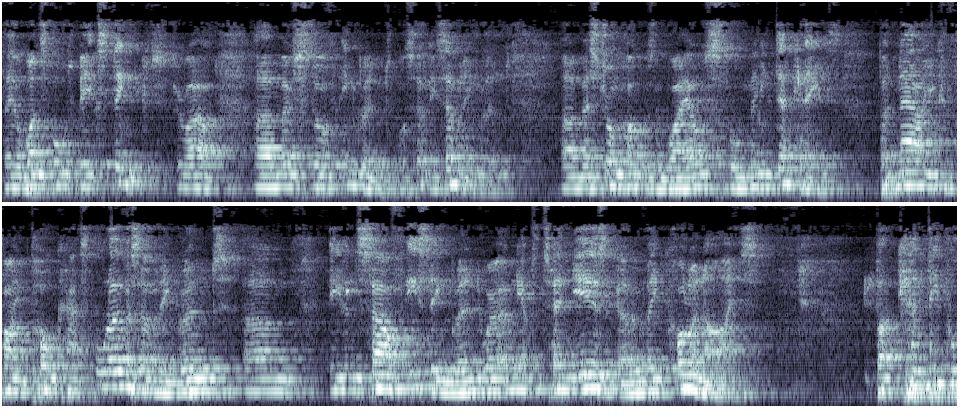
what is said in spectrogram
They were once thought to be extinct throughout uh, most of England, or certainly southern England. Um, their stronghold was in Wales for many decades, but now you can find polecats all over southern England, um, even south-east England, where only up to 10 years ago they colonised. But can people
